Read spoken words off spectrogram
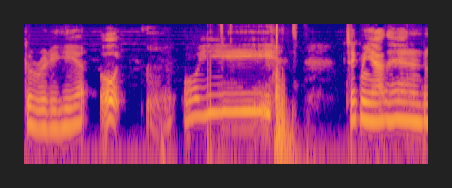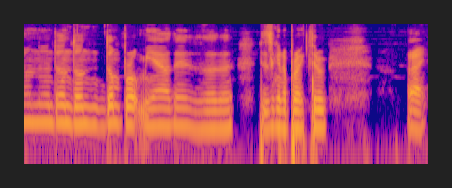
go Rudy here. Oh, oh, take me out there and don't, don't, don't, don't break me out there. This is gonna break through. All right,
